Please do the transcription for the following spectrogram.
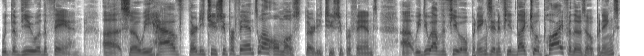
with the view of the fan. Uh, so we have 32 super fans, well, almost 32 super fans. Uh, we do have a few openings. And if you'd like to apply for those openings,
